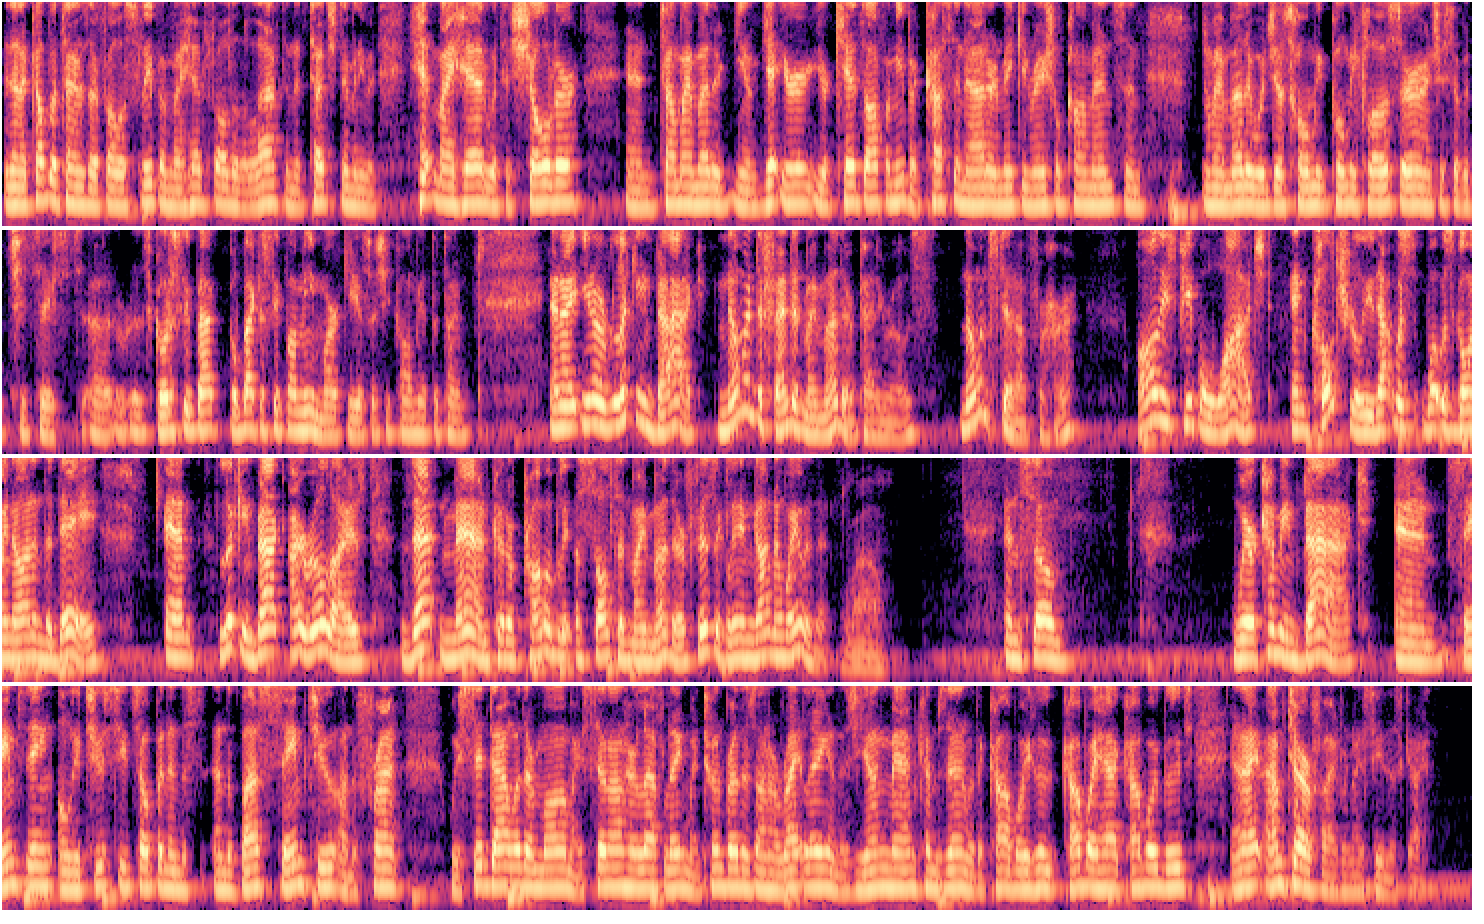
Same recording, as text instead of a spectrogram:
And then a couple of times i fell asleep and my head fell to the left and it touched him and he would hit my head with his shoulder and tell my mother, you know, get your your kids off of me, but cussing at her and making racial comments, and, my mother would just hold me, pull me closer, and she said, but she'd say, uh, "Go to sleep back, go back to sleep on me, Marky," is what she called me at the time. And I, you know, looking back, no one defended my mother, Patty Rose. No one stood up for her. All these people watched, and culturally, that was what was going on in the day. And looking back, I realized that man could have probably assaulted my mother physically and gotten away with it. Wow. And so we're coming back, and same thing, only two seats open in the, in the bus, same two on the front. We sit down with her mom. I sit on her left leg. My twin brother's on her right leg, and this young man comes in with a cowboy hood, cowboy hat, cowboy boots, and I, I'm terrified when I see this guy.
